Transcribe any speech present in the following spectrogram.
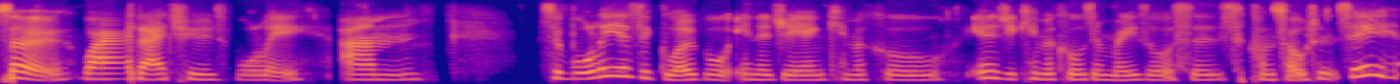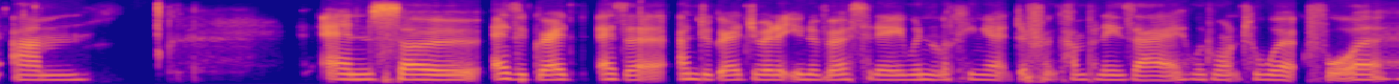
So why did I choose Worley? Um, so Worley is a global energy and chemical, energy, chemicals and resources consultancy. Um, and so as a grad, as a undergraduate at university, when looking at different companies I would want to work for,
